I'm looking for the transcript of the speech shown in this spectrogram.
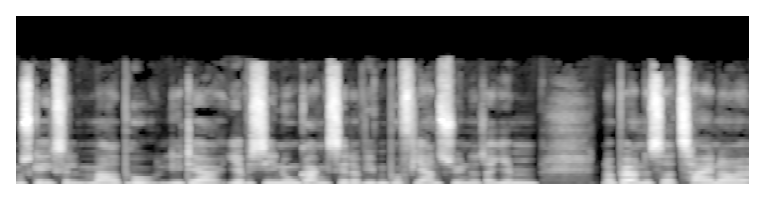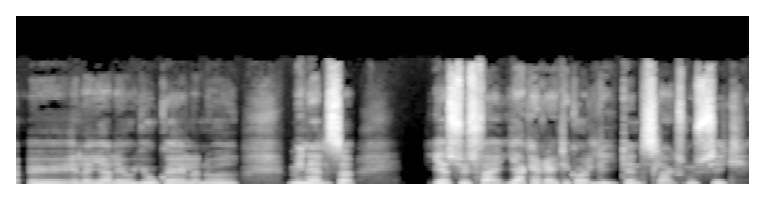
måske ikke så meget på lige der. Jeg vil sige, at nogle gange sætter vi dem på fjernsynet derhjemme, når børnene så tegner, øh, eller jeg laver yoga eller noget. Men altså, jeg synes faktisk, jeg kan rigtig godt lide den slags musik.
